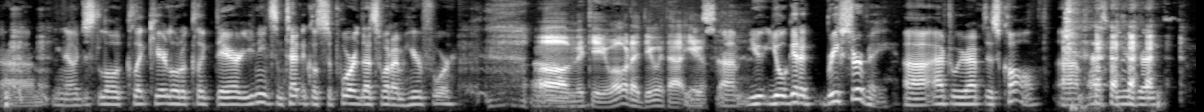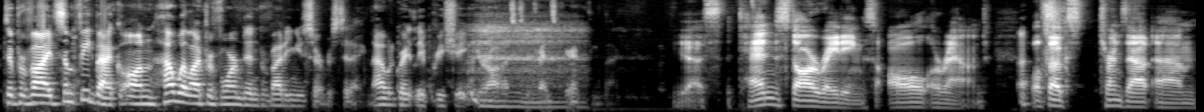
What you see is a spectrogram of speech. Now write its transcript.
Um, you know, just a little click here, a little click there. You need some technical support. That's what I'm here for. oh, um, Mickey, what would I do without you? Yes, um, you you'll get a brief survey uh, after we wrap this call, um, asking you to, to, provide some feedback on how well I performed in providing you service today. I would greatly appreciate your honest and transparent feedback. Yes, ten star ratings all around well, folks, turns out um,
